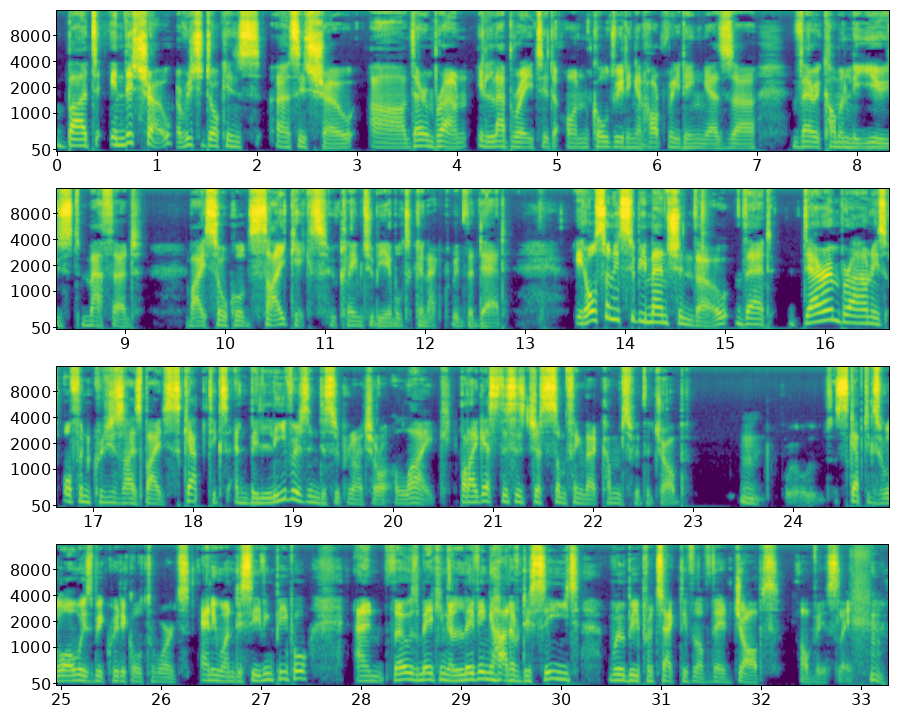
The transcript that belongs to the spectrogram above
But in this show, Richard Dawkins' uh, his show, uh, Derren Brown elaborated on cold reading and hot reading as a very commonly used method by so-called psychics who claim to be able to connect with the dead. It also needs to be mentioned, though, that Derren Brown is often criticized by skeptics and believers in the supernatural alike. But I guess this is just something that comes with the job hmm. skeptics will always be critical towards anyone deceiving people, and those making a living out of deceit will be protective of their jobs, obviously. Hmm.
